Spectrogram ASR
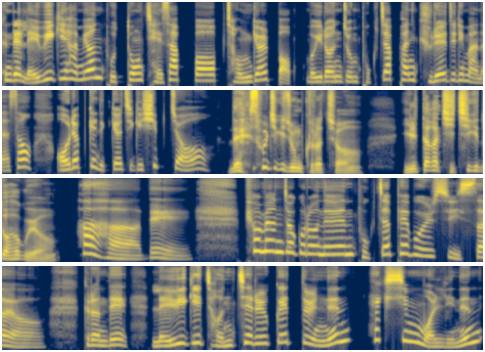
근데 레위기 하면 보통 제사법, 정결법 뭐 이런 좀 복잡한 규례들이 많아서 어렵게 느껴지기 쉽죠. 네, 솔직히 좀 그렇죠. 읽다가 지치기도 하고요. 하하, 네. 표면적으로는 복잡해 보일 수 있어요. 그런데 레위기 전체를 꿰뚫는 핵심 원리는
